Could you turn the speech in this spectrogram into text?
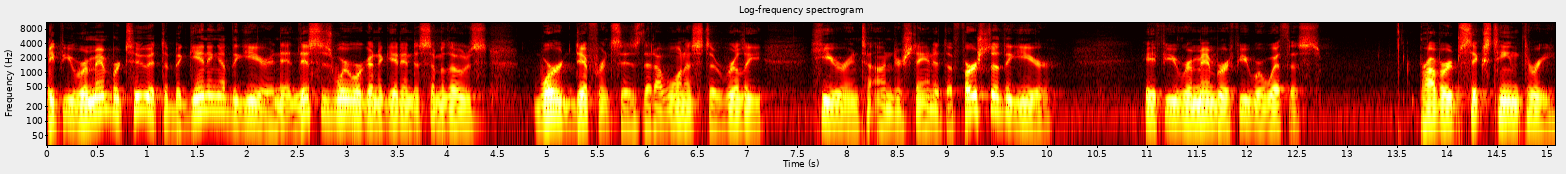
if you remember, too, at the beginning of the year, and this is where we're going to get into some of those word differences that I want us to really hear and to understand. At the first of the year, if you remember, if you were with us. Proverbs 16:3.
